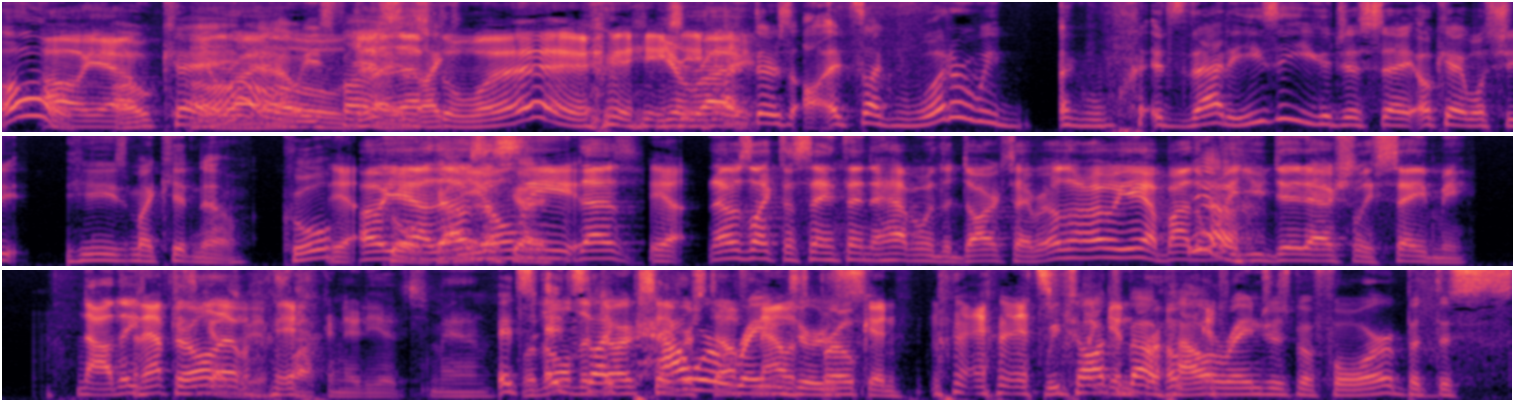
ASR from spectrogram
Oh, Oh, yeah. Okay, Oh, now he's fine. This is Like, the way. You're right. like there's, it's like, what are we? Like, it's that easy. You could just say, okay, well, she, he's my kid now. Cool. Yeah. Oh Cool, yeah, that was guys. the Okay. only that's Yeah. that was like the same thing that happened with the dark saber. I was like, oh yeah, by the Yeah. way, you did actually save me. Nah, they And after these all that- yeah. fucking idiots, man. It's, With all the like dark Power saber stuff, Rangers. now it's broken. it's we talked about broken. Power Rangers before, but this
